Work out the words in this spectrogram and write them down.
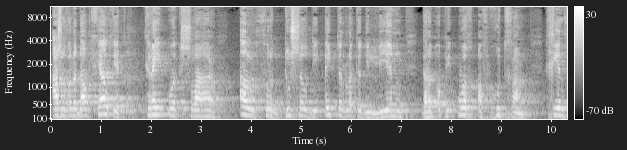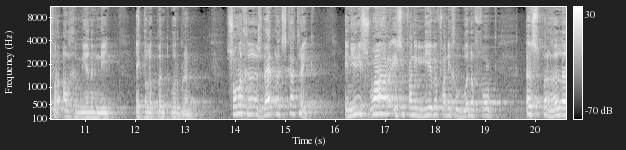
asof hulle dalk geld het, kry ook swaar al verdoesel die uiterlike die leen dat dit op die oog af goed gaan geen veralgemening nie. Ek wil 'n punt oorbring. Sommige is werklik skatryk en hierdie swaar eise van die lewe van die gewone volk is vir hulle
